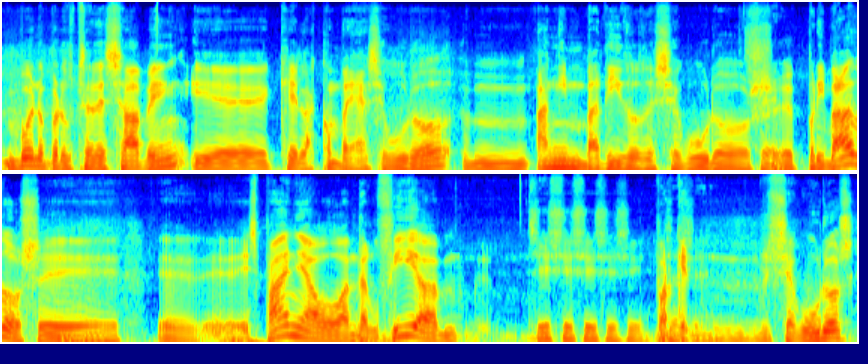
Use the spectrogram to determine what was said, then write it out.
Bueno, pero ustedes saben eh, que las compañías de seguros mm, han invadido de seguros Sí. eh, privados eh, España o Andalucía, Sí, sí, sí, sí. sí. porque mm, seguros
